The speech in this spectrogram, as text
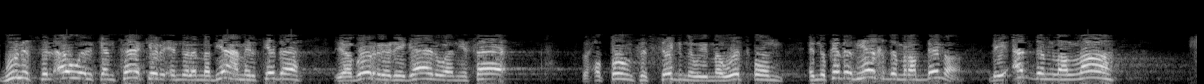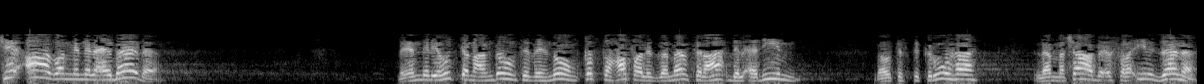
بولس في الأول كان فاكر إنه لما بيعمل كده يجر رجال ونساء يحطهم في السجن ويموتهم إنه كده بيخدم ربنا بيقدم لله شيء أعظم من العبادة. لأن اليهود كان عندهم في ذهنهم قصة حصلت زمان في العهد القديم. لو تفتكروها لما شعب إسرائيل زنى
